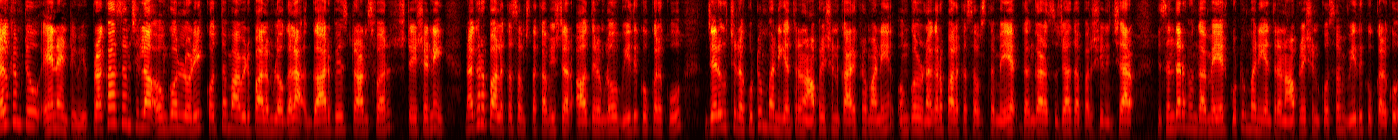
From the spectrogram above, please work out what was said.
వెల్కమ్ ఏనైన్ టీవీ. ప్రకాశం జిల్లా ఒంగోలులోని కొత్త మామిడిపాలెంలో గల గార్బేజ్ ట్రాన్స్ఫర్ స్టేషన్ని నగరపాలక సంస్థ కమిషనర్ ఆధ్వర్యంలో వీధి కుక్కలకు జరుగుతున్న కుటుంబ నియంత్రణ ఆపరేషన్ కార్యక్రమాన్ని ఒంగోలు నగరపాలక సంస్థ మేయర్ గంగాళ సుజాత పరిశీలించారు. ఈ సందర్భంగా మేయర్ కుటుంబ నియంత్రణ ఆపరేషన్ కోసం వీధి కుక్కలకు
